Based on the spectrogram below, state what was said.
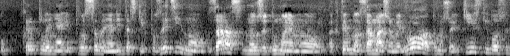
укріплення і посилення лідерських позицій. Ну, зараз ми вже думаємо активно за межами Львова, тому що і київський досвід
